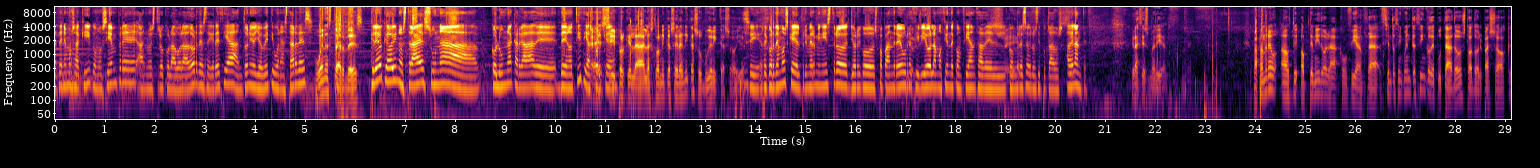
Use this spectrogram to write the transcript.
Ya tenemos aquí, como siempre, a nuestro colaborador desde Grecia, Antonio Llobetti. Buenas tardes. Buenas tardes. Creo que hoy nos traes una columna cargada de, noticias. Eh, porque... sí, porque las crónicas helénicas son muy ricas hoy. ¿eh? Sí, recordemos que el primer ministro, Giorgos Papandreou, recibió la moción de confianza del Congreso de los Diputados. Adelante. Gracias, María. Papandreou ha obtenido la confianza. 155 diputados, todo el PASOK,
